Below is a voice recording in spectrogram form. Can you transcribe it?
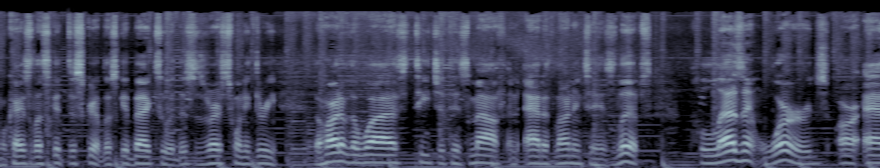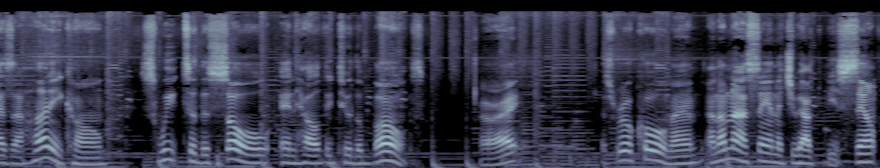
Okay, so let's get the script. Let's get back to it. This is verse 23. The heart of the wise teacheth his mouth, and addeth learning to his lips. Pleasant words are as a honeycomb, sweet to the soul and healthy to the bones. All right, it's real cool, man. And I'm not saying that you have to be a simp.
